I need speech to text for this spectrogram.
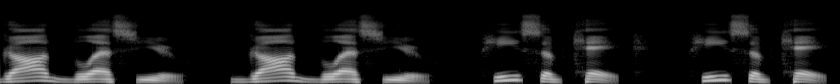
God bless you. God bless you. Piece of cake. Piece of cake.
